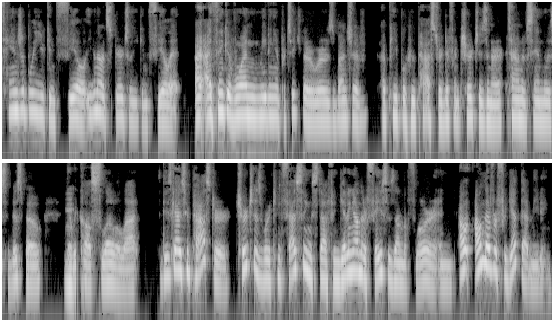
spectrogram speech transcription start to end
tangibly you can feel, even though it's spiritual, you can feel it. I, I think of one meeting in particular where it was a bunch of, of people who pastor different churches in our town of San Luis Obispo mm. that we call slow a lot these guys who pastor churches were confessing stuff and getting on their faces on the floor and I'll I'll never forget that meeting.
